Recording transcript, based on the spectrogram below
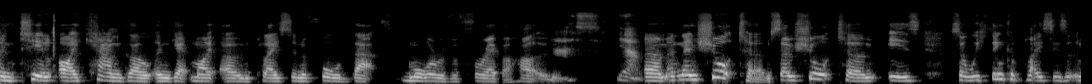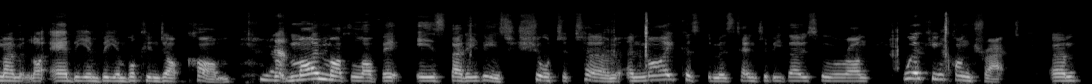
until I can go and get my own place and afford that more of a forever home. yes. Yeah. Um, and then short term. So short term is so we think of places at the moment like Airbnb and Booking.com. Yeah. But my model of it is that it is shorter term, and my customers tend to be those who are on working contract. Um,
